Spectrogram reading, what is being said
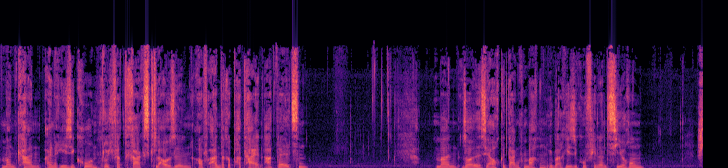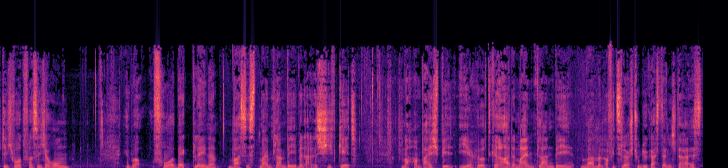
Man kann ein Risiko durch Vertragsklauseln auf andere Parteien abwälzen. Man soll sich auch Gedanken machen über Risikofinanzierung, Stichwort Versicherung, über Fallback-Pläne, was ist mein Plan B, wenn alles schief geht Mach mal ein Beispiel. Ihr hört gerade meinen Plan B, weil mein offizieller Studiogast da nicht da ist.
